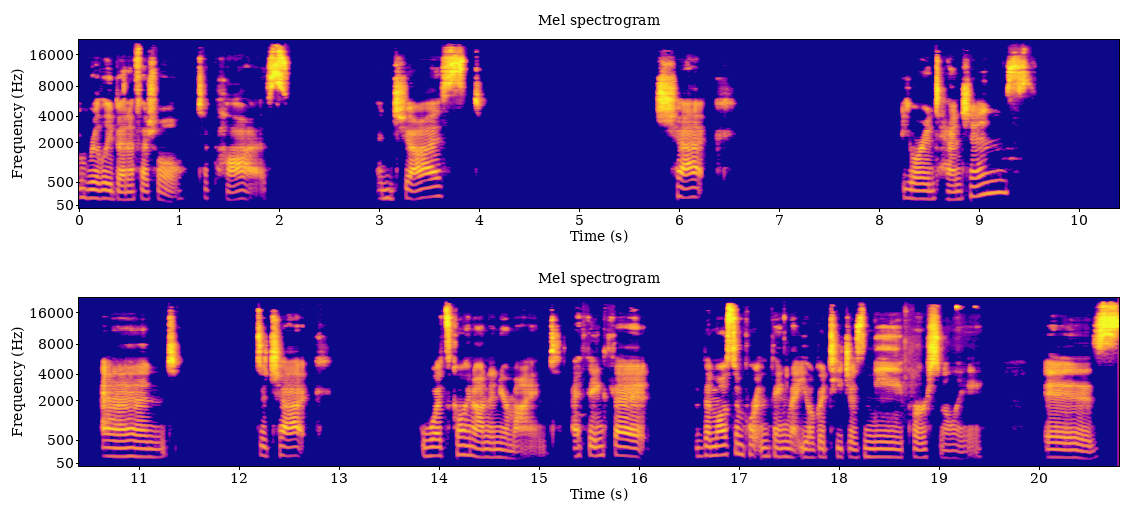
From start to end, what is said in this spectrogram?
really beneficial to pause and just check your intentions and to check what's going on in your mind. I think that the most important thing that yoga teaches me personally is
